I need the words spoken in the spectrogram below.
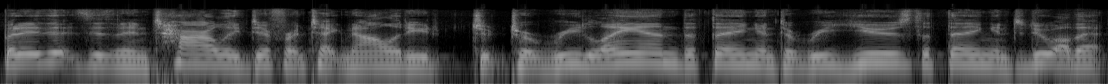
but it is an entirely different technology to, to reland the thing and to reuse the thing and to do all that.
